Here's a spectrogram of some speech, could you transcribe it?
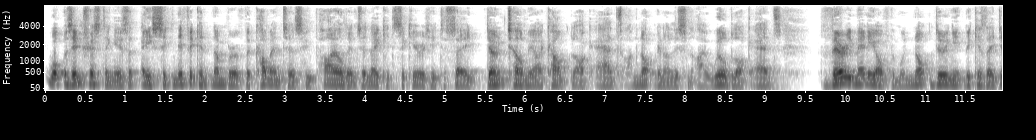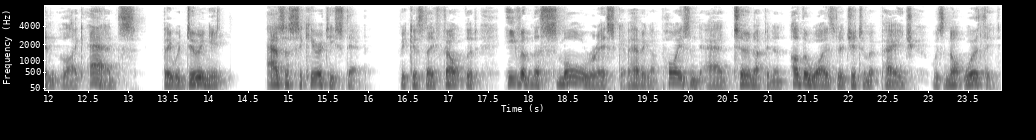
What was interesting is that a significant number of the commenters who piled into Naked Security to say, don't tell me I can't block ads, I'm not going to listen, I will block ads, very many of them were not doing it because they didn't like ads, they were doing it as a security step because they felt that even the small risk of having a poisoned ad turn up in an otherwise legitimate page was not worth it.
